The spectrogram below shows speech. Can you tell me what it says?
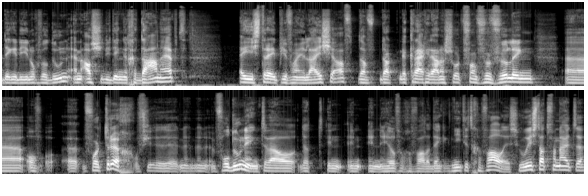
dingen die je nog wil doen. En als je die dingen gedaan hebt en je streep je van je lijstje af, dan, dan, dan krijg je daar een soort van vervulling uh, of, uh, voor terug. Of je, een, een, voldoening. Terwijl dat in, in, in heel veel gevallen denk ik niet het geval is. Hoe is dat vanuit de,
